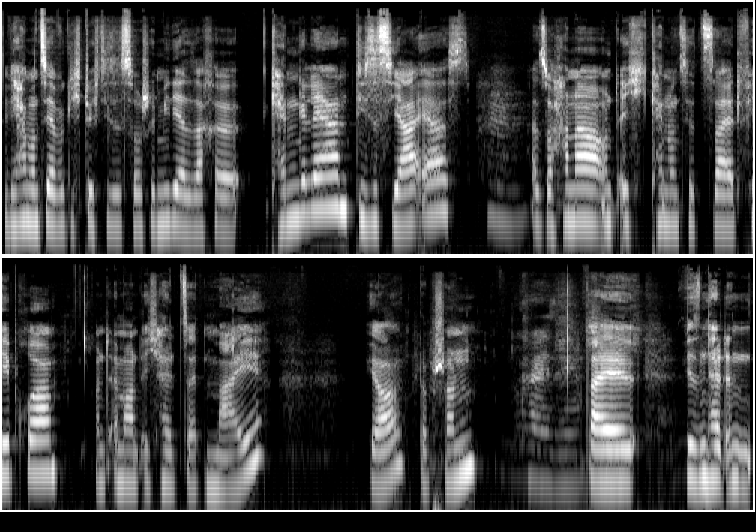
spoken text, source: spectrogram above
wir haben uns ja wirklich durch diese Social-Media-Sache kennengelernt, dieses Jahr erst. Also Hannah und ich kennen uns jetzt seit Februar und Emma und ich halt seit Mai. Ja, ich glaube schon. Crazy. Weil wir sind halt in,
